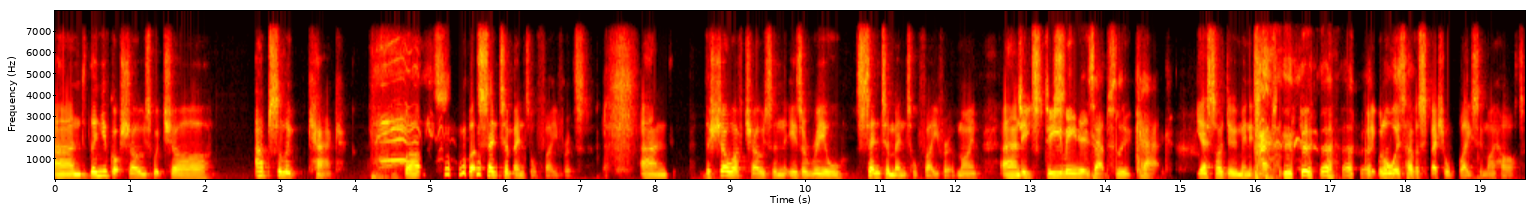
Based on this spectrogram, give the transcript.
And then you've got shows which are absolute cack, but but sentimental favourites. And the show I've chosen is a real sentimental favourite of mine. And Do, it's do you mean it's absolute cack? yes, I do mean it's absolute, but but it will always have a special place in my heart.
